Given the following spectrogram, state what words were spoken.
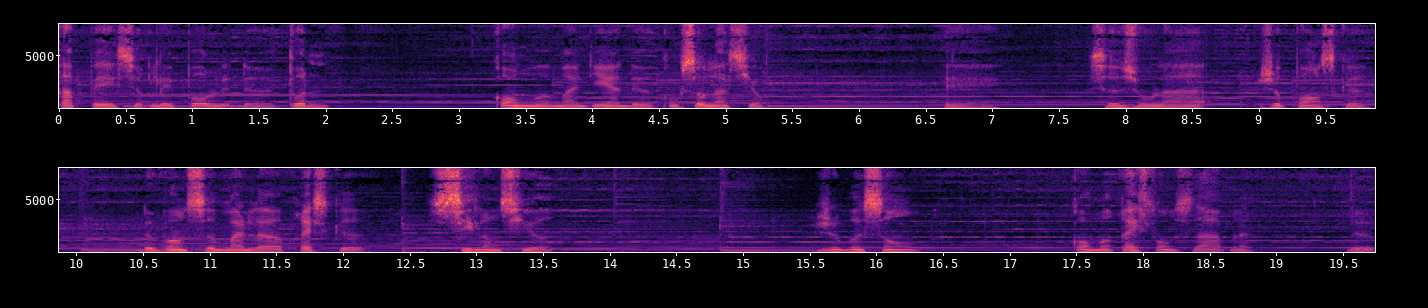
tapé sur l'épaule de Ton comme manière de consolation. Et ce jour-là, je pense que devant ce malheur presque silencieux, je me sens comme responsable de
